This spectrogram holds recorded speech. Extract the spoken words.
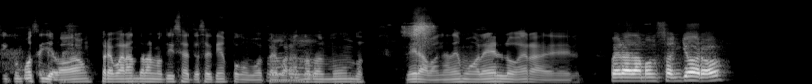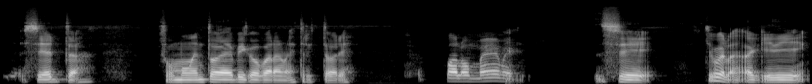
Sí, como se llevaban preparando la noticia desde ese tiempo, como preparando a todo el mundo. Mira, van a demolerlo, era el... Pero Adamonson lloró. Cierto. Fue un momento épico para nuestra historia. Para los memes. Sí. Sí, porque aquí...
